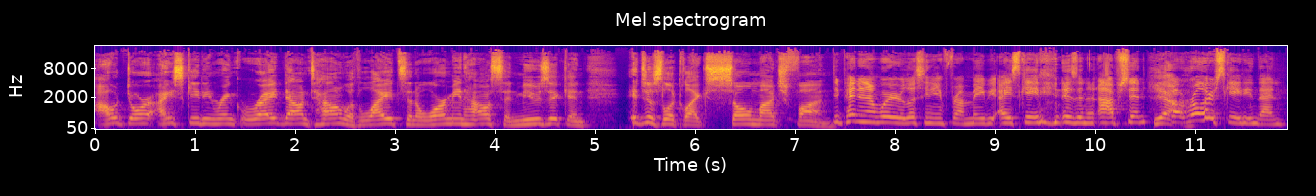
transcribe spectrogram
outdoor ice skating rink right downtown with lights and a warming house and music, and it just looked like so much fun. Depending on where you're listening from, maybe ice skating isn't an option. Yeah. But roller skating then.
